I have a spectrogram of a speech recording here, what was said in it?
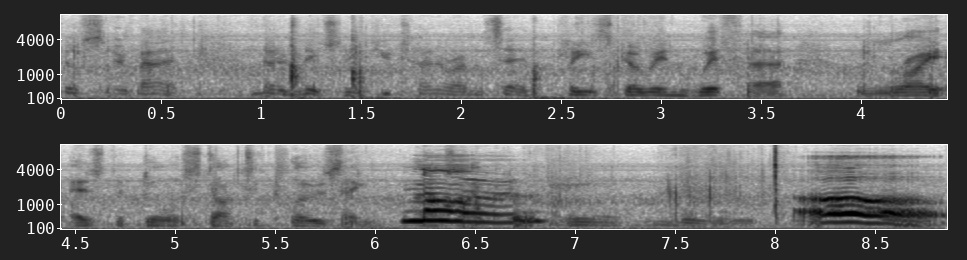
feel so bad. No, literally, you turn around and said, please go in with her, right as the door started closing. Oh, no. Oh.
